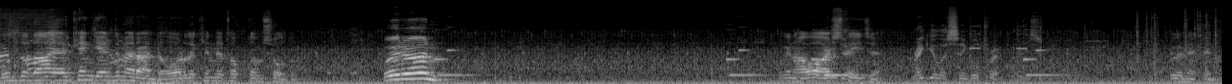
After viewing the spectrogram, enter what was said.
Burada daha erken geldim herhalde. Oradakini de toplamış oldum. Buyurun. Bugün hava açtı iyice. Regular single trip, please. Buyurun efendim.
